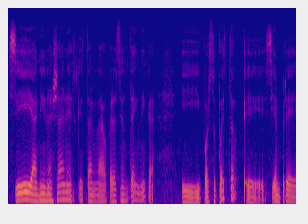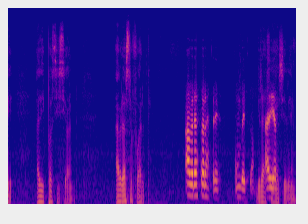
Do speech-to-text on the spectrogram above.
Sí, a Nina Llanes, que está en la operación técnica. Y por supuesto, eh, siempre a disposición. Abrazo fuerte. Abrazo a las tres. Un beso. Gracias, Ayelén.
